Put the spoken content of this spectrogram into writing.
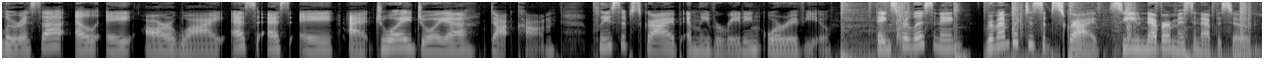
Laryssa, L A R Y S S A, at joyjoya.com. Please subscribe and leave a rating or review. Thanks for listening. Remember to subscribe so you never miss an episode.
